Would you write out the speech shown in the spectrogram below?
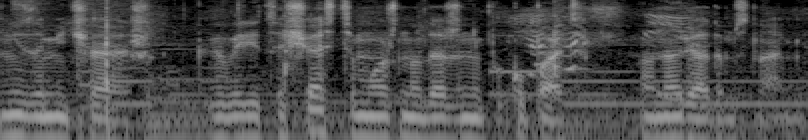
не замечаешь. Как говорится, счастье можно даже не покупать, оно рядом с нами.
